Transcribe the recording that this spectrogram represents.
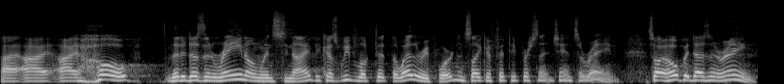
I, I, I hope that it doesn't rain on Wednesday night because we've looked at the weather report and it's like a 50% chance of rain. So I hope it doesn't rain.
